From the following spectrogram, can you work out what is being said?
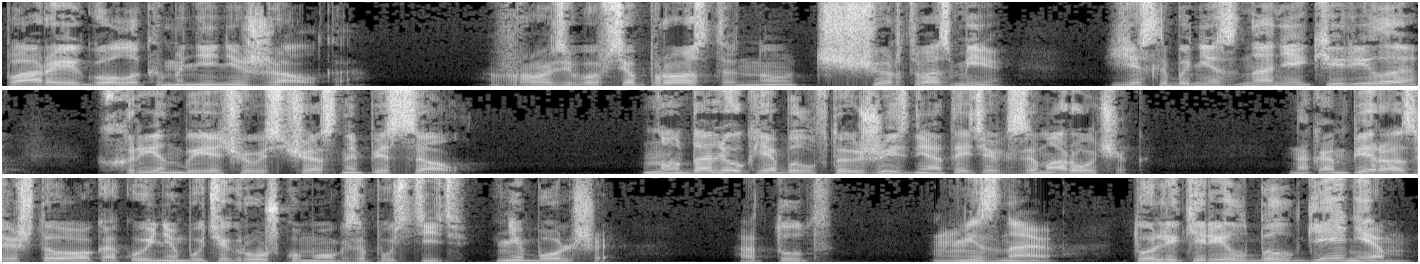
Пары иголок мне не жалко. Вроде бы все просто, но черт возьми, если бы не знание Кирилла, хрен бы я чего сейчас написал. Ну, далек я был в той жизни от этих заморочек. На компе разве что какую-нибудь игрушку мог запустить, не больше. А тут, не знаю, то ли Кирилл был гением,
